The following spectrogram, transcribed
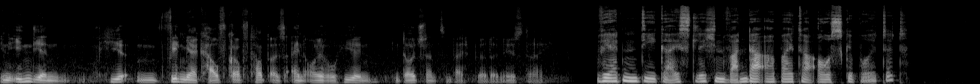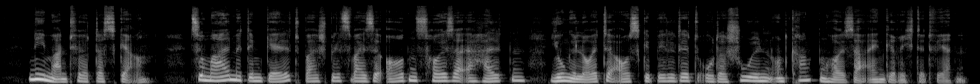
in Indien hier viel mehr Kaufkraft hat als ein Euro hier in, in Deutschland zum Beispiel oder in Österreich. Werden die geistlichen Wanderarbeiter ausgebeutet? Niemand hört das gern, zumal mit dem Geld beispielsweise Ordenshäuser erhalten, junge Leute ausgebildet oder Schulen und Krankenhäuser eingerichtet werden.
